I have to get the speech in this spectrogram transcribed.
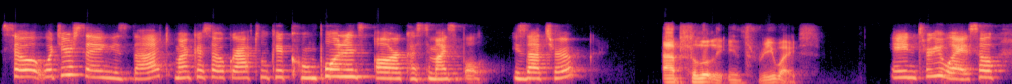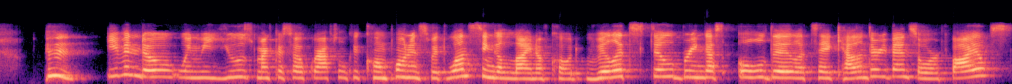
So what you're saying is that Microsoft Graph Toolkit components are customizable. Is that true? Absolutely, in three ways. In three ways. So even though when we use Microsoft Graph Toolkit components with one single line of code, will it still bring us all the, let's say, calendar events or files?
